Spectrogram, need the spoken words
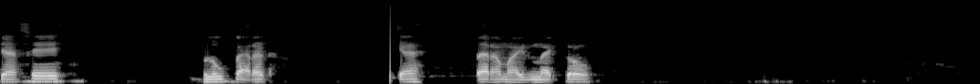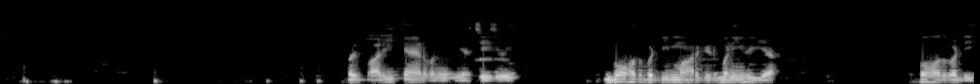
ਕੈਫੇ, ਬਲੂ ਪੈਰਟ, ਠੀਕ ਹੈ। Pyramid macro. ਬਈ ਬਾਲੀ ਘੈਂਟ ਬਣੀ ਹੋਈ ਆ ਚੀਜ਼ ਵੀ ਬਹੁਤ ਵੱਡੀ ਮਾਰਕੀਟ ਬਣੀ ਹੋਈ ਆ। ਬਹੁਤ ਵੱਡੀ।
